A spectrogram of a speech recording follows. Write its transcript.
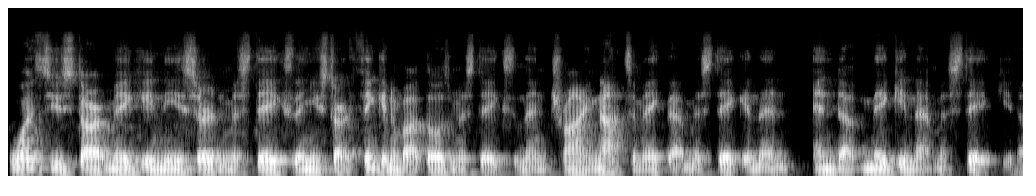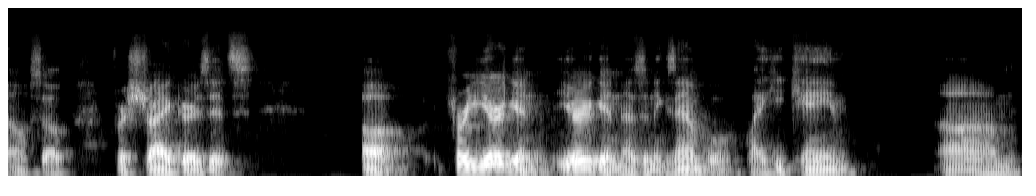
once you start making these certain mistakes then you start thinking about those mistakes and then trying not to make that mistake and then end up making that mistake you know so for strikers it's oh, for Jurgen Jurgen as an example like he came um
